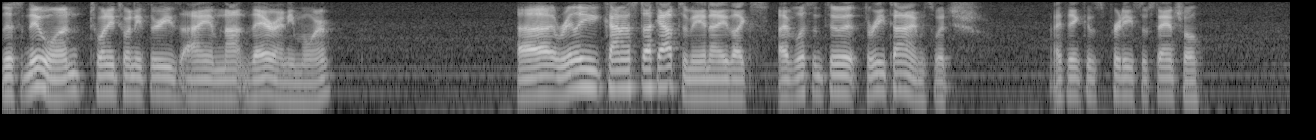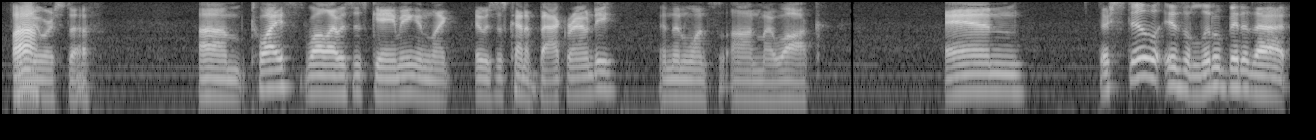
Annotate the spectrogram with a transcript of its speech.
this new one, 2023's I Am Not There Anymore, uh, really kind of stuck out to me, and I like I've listened to it three times, which I think is pretty substantial for Wow. newer stuff. Um, twice while I was just gaming and like it was just kind of backgroundy, and then once on my walk, and there still is a little bit of that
